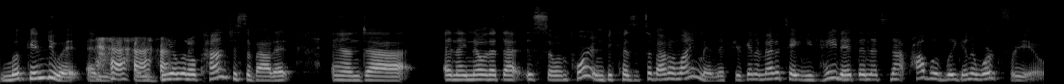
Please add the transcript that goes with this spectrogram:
look into it and, and, be a little conscious about it and uh and i know that that is so important because it's about alignment if you're going to meditate and you hate it then it's not probably going to work for you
